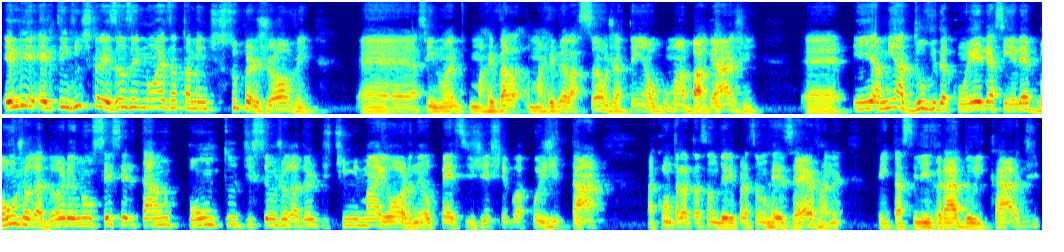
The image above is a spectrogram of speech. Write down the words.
ele, ele tem 23 anos, ele não é exatamente super jovem, é, assim, não é uma, revela, uma revelação, já tem alguma bagagem. É, e a minha dúvida com ele, assim, ele é bom jogador, eu não sei se ele está no ponto de ser um jogador de time maior, né? O PSG chegou a cogitar a contratação dele para ser um reserva, né? Tentar se livrar do Icardi,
